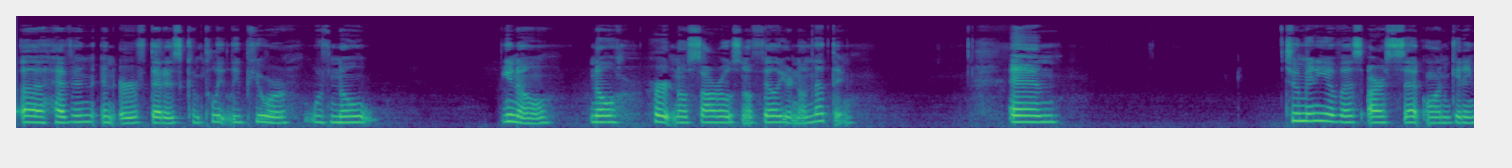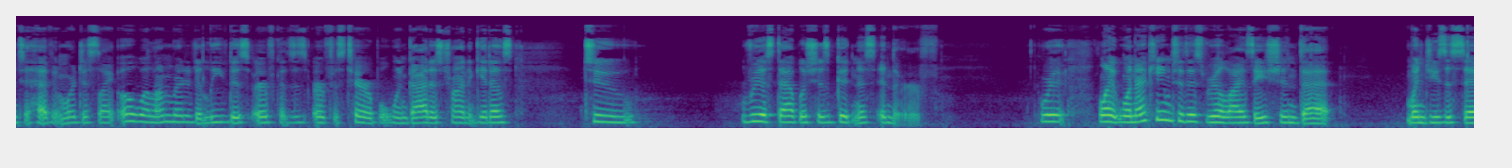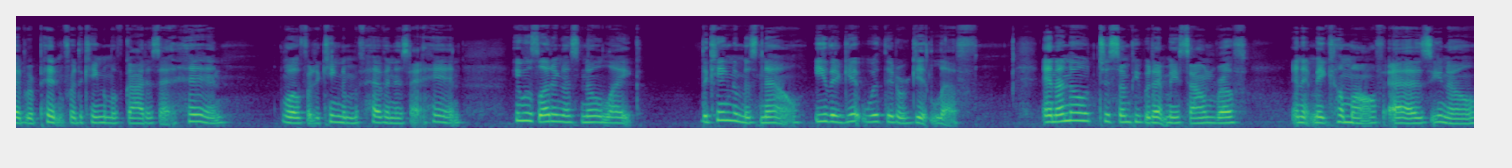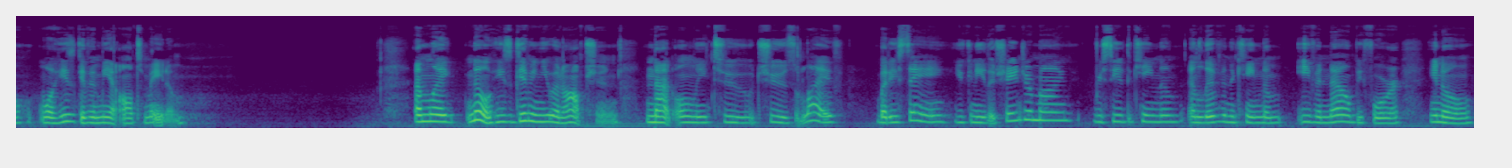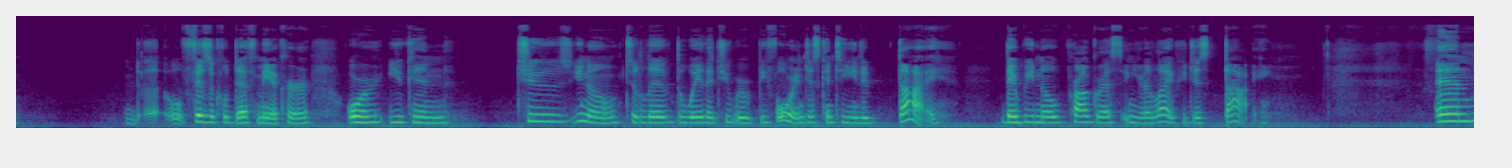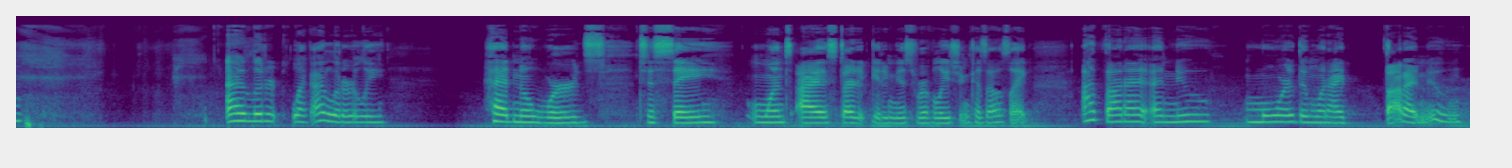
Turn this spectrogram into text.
a heaven and earth that is completely pure with no, you know, no hurt, no sorrows, no failure, no nothing. And too many of us are set on getting to heaven. We're just like, oh, well, I'm ready to leave this earth because this earth is terrible when God is trying to get us to reestablish his goodness in the earth. We're like when I came to this realization that when Jesus said, Repent, for the kingdom of God is at hand, well, for the kingdom of heaven is at hand, he was letting us know, like, the kingdom is now. Either get with it or get left. And I know to some people that may sound rough and it may come off as, you know, well, he's giving me an ultimatum. I'm like, no, he's giving you an option, not only to choose life, but he's saying you can either change your mind, receive the kingdom, and live in the kingdom even now before, you know, uh, physical death may occur, or you can choose, you know, to live the way that you were before and just continue to die. There be no progress in your life, you just die. And I literally, like, I literally had no words to say once I started getting this revelation because I was like, I thought I, I knew more than what I thought I knew.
